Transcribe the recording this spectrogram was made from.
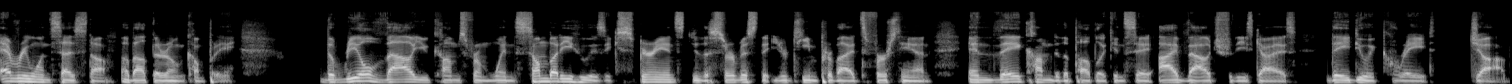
everyone says stuff about their own company. The real value comes from when somebody who is experienced to the service that your team provides firsthand and they come to the public and say, I vouch for these guys. They do a great job.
